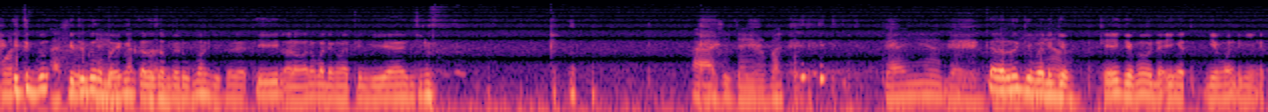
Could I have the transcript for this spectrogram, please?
buat itu gue itu gue banget, kalau sampai rumah gimana tin orang-orang pada ngeliatin dia anjing. Ah si jahil banget. Jahil jahil kalau lu gimana game kayaknya game udah inget game udah inget.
